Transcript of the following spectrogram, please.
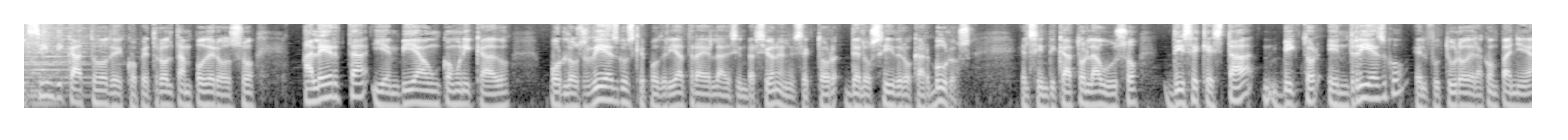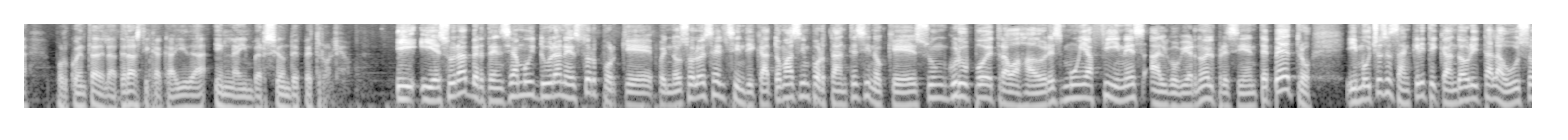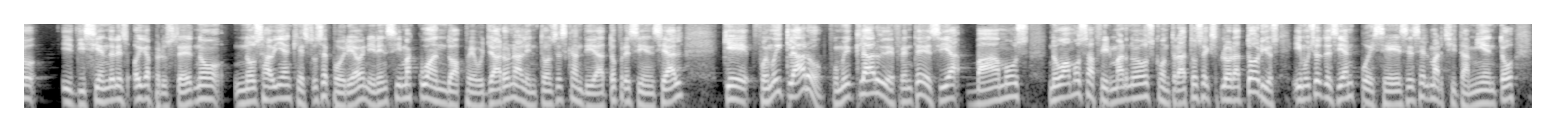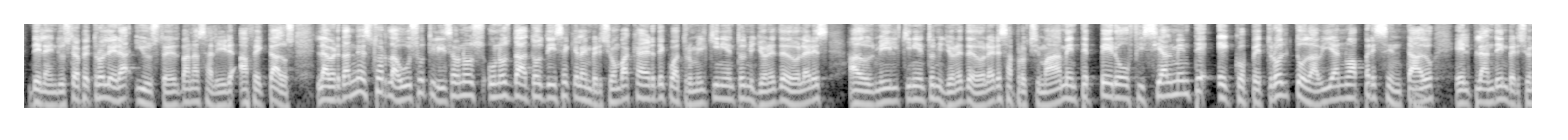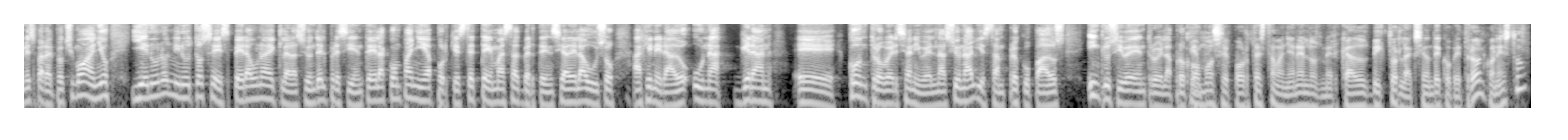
El sindicato de Ecopetrol tan poderoso alerta y envía un comunicado por los riesgos que podría traer la desinversión en el sector de los hidrocarburos. El sindicato La Uso dice que está, Víctor, en riesgo el futuro de la compañía por cuenta de la drástica caída en la inversión de petróleo. Y, y, es una advertencia muy dura, Néstor, porque pues no solo es el sindicato más importante, sino que es un grupo de trabajadores muy afines al gobierno del presidente Petro. Y muchos están criticando ahorita la uso y diciéndoles, oiga, pero ustedes no, no sabían que esto se podría venir encima cuando apoyaron al entonces candidato presidencial, que fue muy claro, fue muy claro y de frente decía, vamos, no vamos a firmar nuevos contratos exploratorios. Y muchos decían, pues ese es el marchitamiento de la industria petrolera y ustedes van a salir afectados. La verdad, Néstor, la USA utiliza unos, unos datos, dice que la inversión va a caer de 4.500 millones de dólares a 2.500 millones de dólares aproximadamente, pero oficialmente Ecopetrol todavía no ha presentado el plan de inversiones para el próximo año y en unos minutos se espera una declaración del presidente de la compañía porque este tema, esta advertencia del abuso ha generado una gran eh, controversia a nivel nacional y están preocupados inclusive dentro de la propia. ¿Cómo se porta esta mañana en los mercados, Víctor, la acción de Ecopetrol con esto?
